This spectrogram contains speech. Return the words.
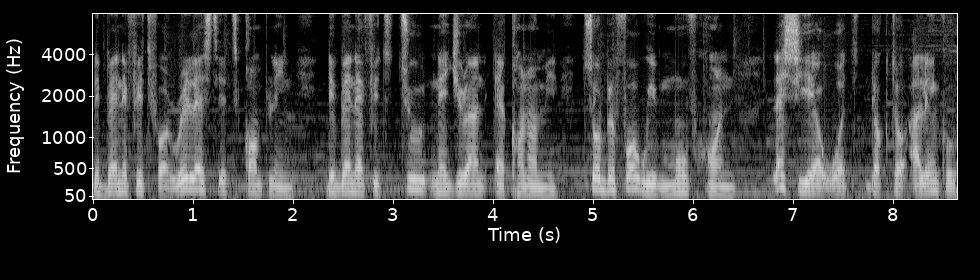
the benefit for real estate company, the benefit to Nigerian economy. So before we move on, let's hear what Dr. Aliko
